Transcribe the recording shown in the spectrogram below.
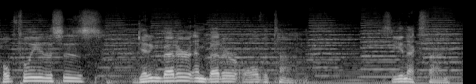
hopefully this is getting better and better all the time see you next time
